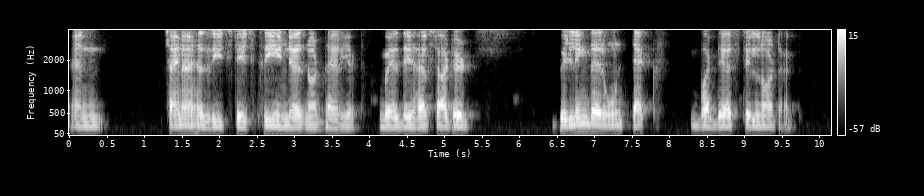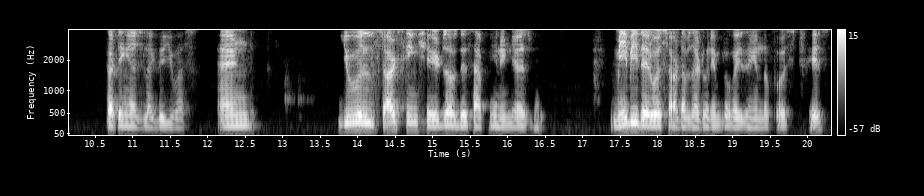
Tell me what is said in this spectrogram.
And China has reached stage three, India is not there yet, where they have started building their own tech, but they are still not at cutting edge like the US. And you will start seeing shades of this happening in India as well. Maybe there were startups that were improvising in the first phase,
